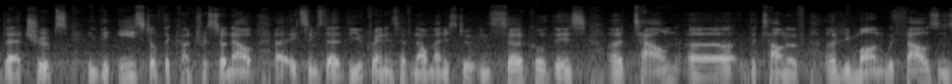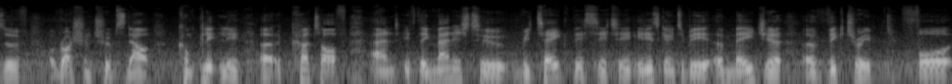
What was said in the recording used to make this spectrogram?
their troops in the east of the country. So now uh, it seems that the Ukrainians have now managed to encircle this uh, town, the town of Liman, with thousands of Russian troops now completely cut off. And if they manage to retain take this city, it is going to be a major uh, victory for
